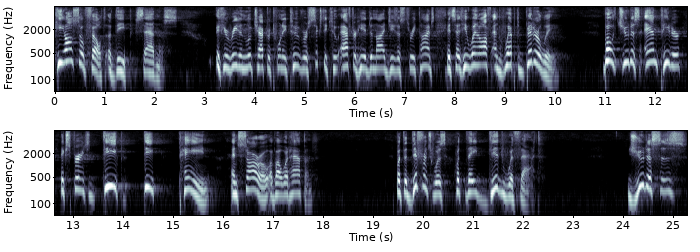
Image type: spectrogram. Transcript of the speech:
he also felt a deep sadness if you read in Luke chapter 22, verse 62, after he had denied Jesus three times, it says he went off and wept bitterly. Both Judas and Peter experienced deep, deep pain and sorrow about what happened. But the difference was what they did with that. Judas's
